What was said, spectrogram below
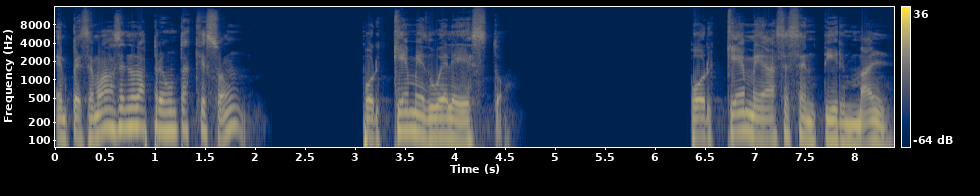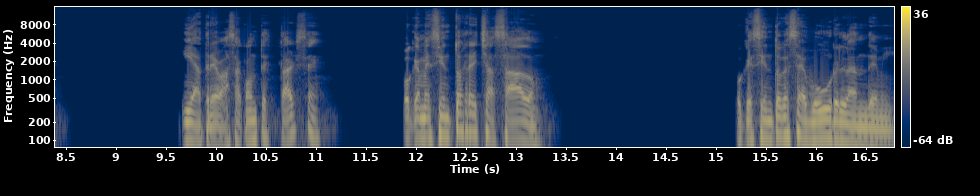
Empecemos a hacernos las preguntas que son. ¿Por qué me duele esto? ¿Por qué me hace sentir mal? Y atrevas a contestarse. Porque me siento rechazado. Porque siento que se burlan de mí.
